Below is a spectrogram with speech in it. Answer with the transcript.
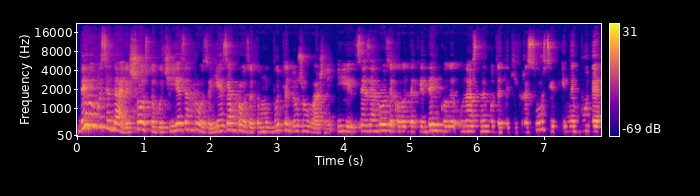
Дивимося далі, шостого, чи є загроза? Є загроза, тому будьте дуже уважні. І це загроза, коли такий день, коли у нас не буде таких ресурсів і не буде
